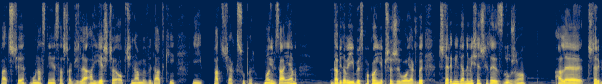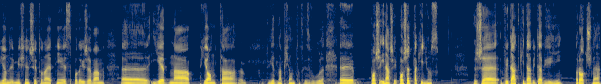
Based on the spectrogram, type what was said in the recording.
patrzcie, u nas nie jest aż tak źle, a jeszcze obcinamy wydatki i patrzcie jak super. Moim zdaniem WWE by spokojnie przeżyło. Jakby 4 miliony miesięcznie to jest dużo, ale 4 miliony miesięcznie to nawet nie jest, podejrzewam, e, jedna piąta. Jedna piąta to jest w ogóle. E, poszedł inaczej. Poszedł taki news, że wydatki WWE roczne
